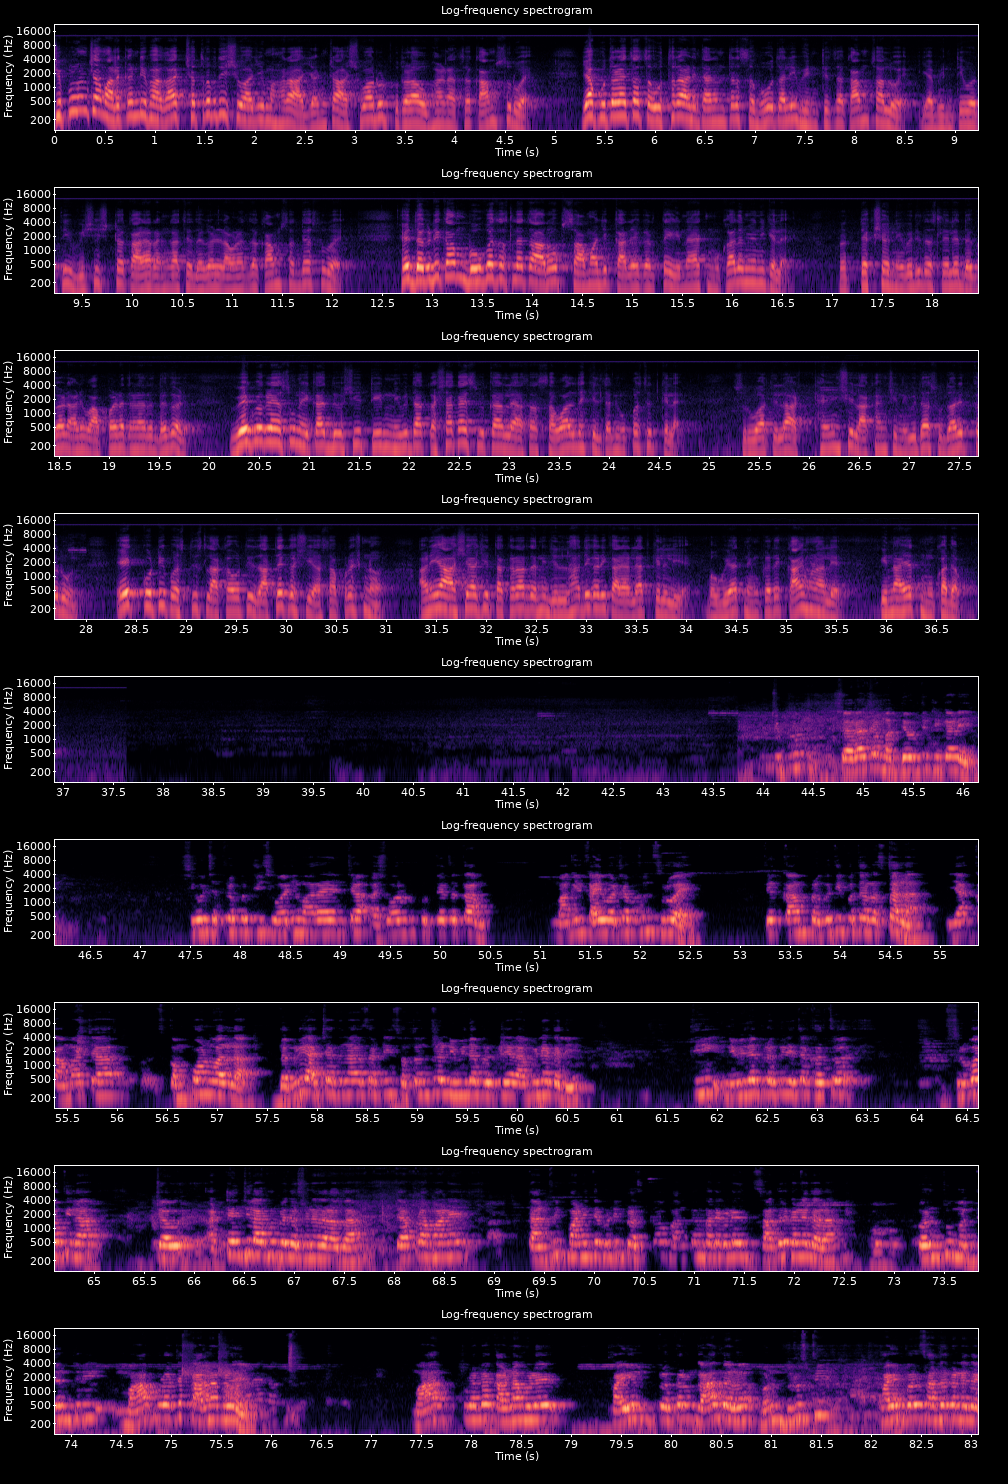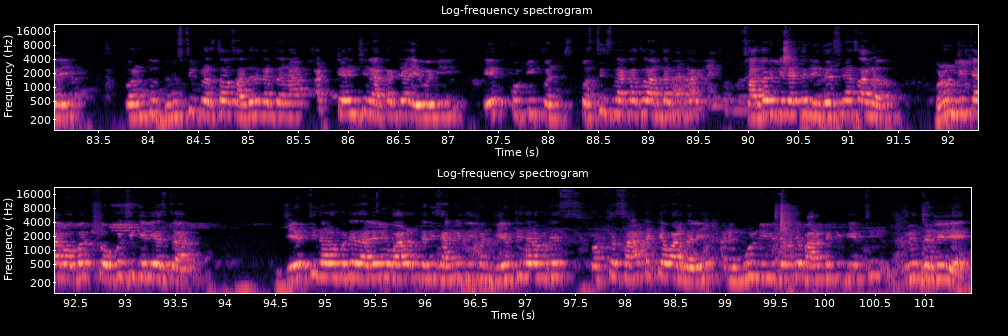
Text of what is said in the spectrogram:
चिपळूणच्या मार्कंडी भागात छत्रपती शिवाजी महाराज यांचा अश्वारूढ पुतळा उभारण्याचं काम सुरू आहे. या पुतळ्याचा चौथरा आणि त्यानंतर सभोवताली भिंतीचं काम चालू आहे. या भिंतीवरती विशिष्ट काळ्या रंगाचे दगड लावण्याचं काम सध्या सुरू आहे. हे दगडी काम बोगस असल्याचा आरोप सामाजिक कार्यकर्ते इनायत मुकादम यांनी केला आहे प्रत्यक्ष निवेदित असलेले दगड आणि वापरण्यात येणारे दगड वेगवेगळे असून एकाच दिवशी तीन निविदा कशा काय स्वीकारल्या असा सवाल देखील त्यांनी उपस्थित केला आहे सुरुवातीला अठ्ठ्याऐंशी लाखांची निविदा सुधारित करून एक कोटी पस्तीस लाखावरती जाते कशी असा प्रश्न आणि या आशयाची तक्रार त्यांनी जिल्हाधिकारी कार्यालयात केलेली आहे. बघूयात नेमकं ते काय म्हणाले इनायत मुकादम. चिपळूण शहराच्या मध्यवर्ती ठिकाणी शिवछत्रपती शिवाजी महाराजांच्या अश्वारूढ पुतळ्याचं काम मागील काही वर्षापासून सुरू आहे. ते काम प्रगतीपथावर असताना या कामाच्या कंपाऊंड वॉलला दगडी आच्छादनासाठी स्वतंत्र निविदा प्रक्रिया राबविण्यात आली. ती निविदा प्रक्रियेचा खर्च सुरुवातीला अठ्ठ्याऐंशी लाख रुपये दर्शवण्यात आला होता. त्याप्रमाणे तांत्रिक मान्यतेसाठी प्रस्ताव बांधकाम कार्याकडे सादर करण्यात आला. परंतु मध्यंतरी महापुराच्या कारणामुळे महापुराच्या कारणामुळे फाईल प्रकरण गहाण झालं म्हणून दुरुस्ती फाईल परत सादर करण्यात आली. परंतु दुरुस्ती प्रस्ताव सादर करताना अठ्ठ्याऐंशी लाखाच्या ऐवजी एक कोटी पंच पस्तीस लाखाचा अंदाज सादर केल्याचं निदर्शनास आलं. म्हणून मी त्याबाबत चौकशी केली असता. जीएसटी दरामध्ये झालेली वाढ त्यांनी सांगितली पण जीएसटी दरामध्ये फक्त सहा टक्के वाढ झाली आणि मूळ निविदामध्ये बारा टक्के जीएसटी गृहित धरलेली आहे.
